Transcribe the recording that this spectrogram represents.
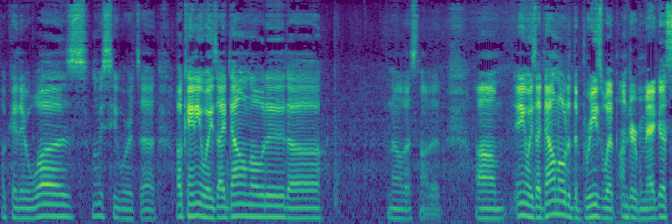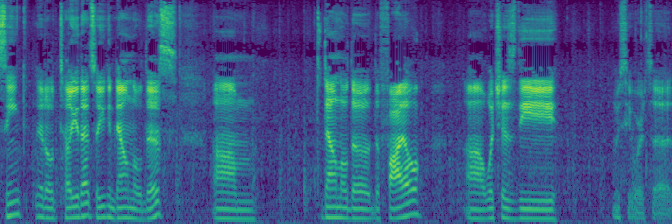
Okay, there was. Let me see where it's at. Okay, anyways, I downloaded. uh No, that's not it. Um, anyways, I downloaded the Breeze Whip under MEGAsync. It'll tell you that, so you can download this. Um, to download the the file, uh, which is the. Let me see where it's at.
